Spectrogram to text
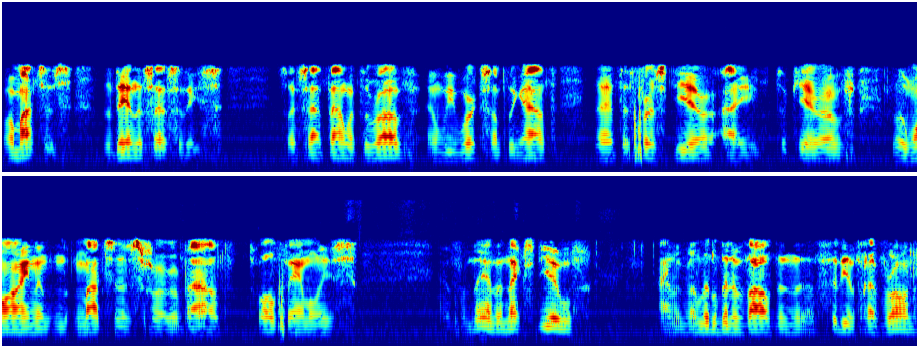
or matzahs, the bare necessities. So I sat down with the Rav and we worked something out that the first year I took care of the wine and matzahs for about 12 families. And from there, the next year, I'm a little bit involved in the city of Hebron.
